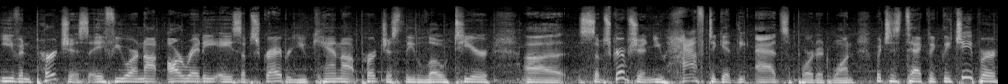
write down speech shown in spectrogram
even purchase if you are not already a subscriber. You cannot purchase the low tier uh, subscription. You have to get the ad supported one, which is technically cheaper,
